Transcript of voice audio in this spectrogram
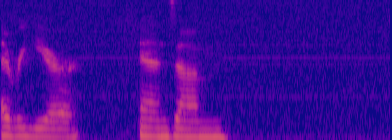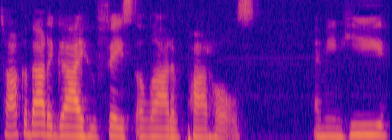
every year. And um, talk about a guy who faced a lot of potholes. I mean, he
